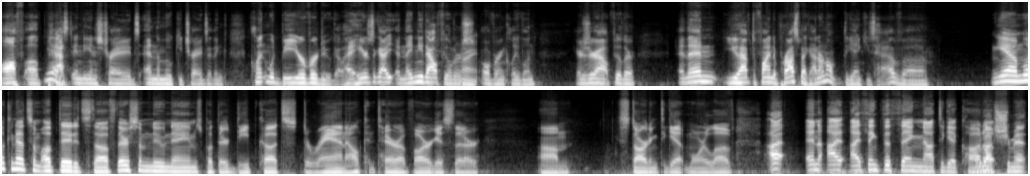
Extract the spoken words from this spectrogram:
off of Yeah. past Indians trades and the Mookie trades. I think Clint would be your Verdugo. Hey, here's a guy, and they need outfielders Right. over in Cleveland. Here's your outfielder, and then you have to find a prospect. I don't know if the Yankees have. Uh, Yeah, I'm looking at some updated stuff. There's some new names, but they're deep cuts. Duran, Alcantara, Vargas that are um, starting to get more love. I and I, I think the thing not to get caught what about up. Schmidt?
